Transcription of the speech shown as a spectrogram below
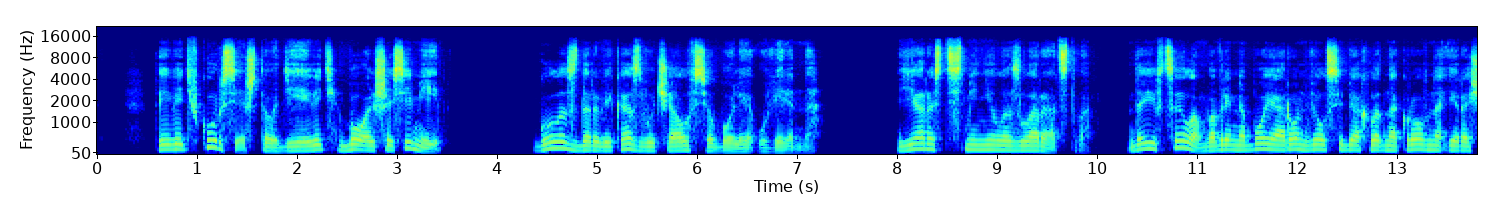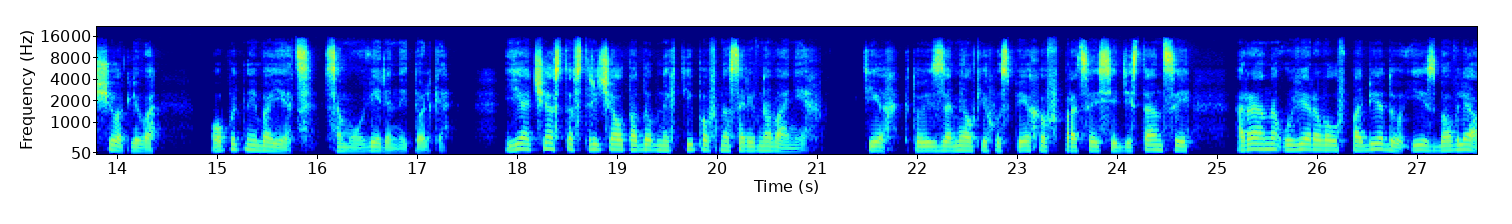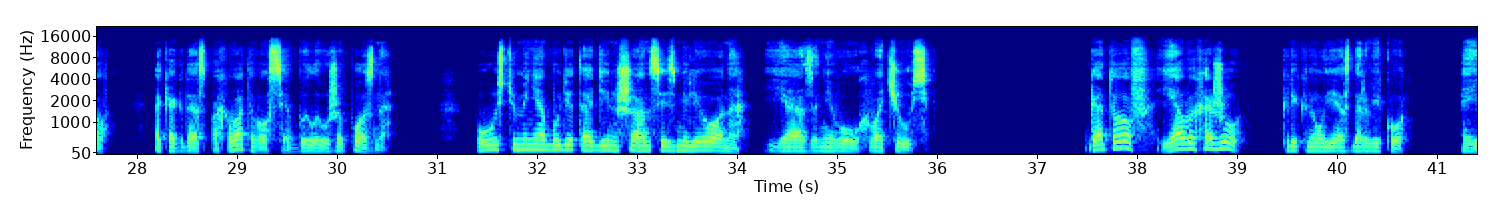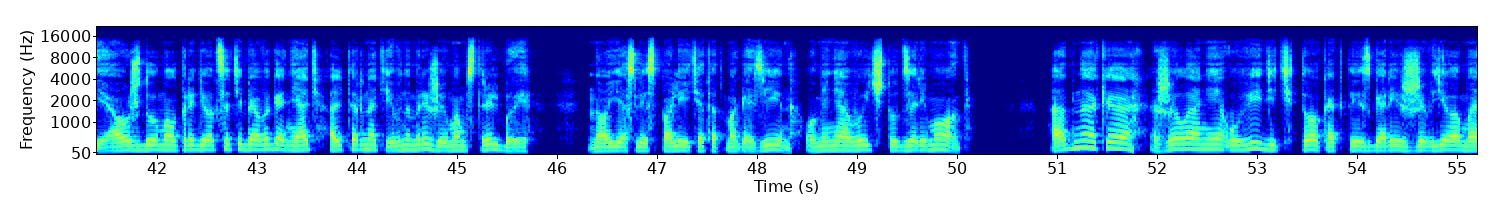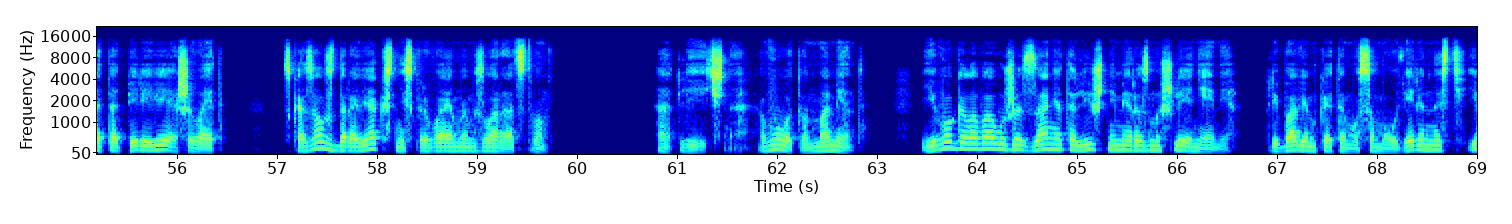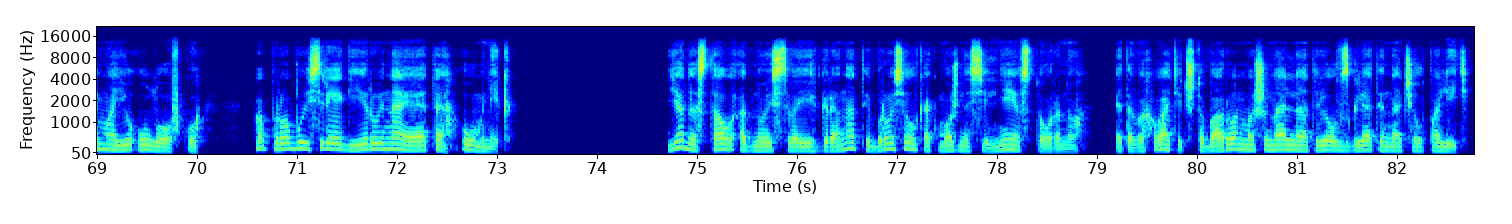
Ты ведь в курсе, что девять больше семи?» Голос здоровяка звучал все более уверенно. Ярость сменила злорадство. Да и в целом, во время боя Арон вел себя хладнокровно и расчетливо. Опытный боец, самоуверенный только. Я часто встречал подобных типов на соревнованиях. Тех, кто из-за мелких успехов в процессе дистанции рано уверовал в победу и избавлял, а когда спохватывался, было уже поздно. Пусть у меня будет один шанс из миллиона, я за него ухвачусь. «Готов, я выхожу!» – крикнул я здоровяку. «Я уж думал, придется тебя выгонять альтернативным режимом стрельбы», но если спалить этот магазин, у меня вычтут за ремонт. Однако желание увидеть то, как ты сгоришь живьем, это перевешивает», — сказал здоровяк с нескрываемым злорадством. «Отлично. Вот он момент. Его голова уже занята лишними размышлениями. Прибавим к этому самоуверенность и мою уловку. Попробуй среагируй на это, умник». Я достал одну из своих гранат и бросил как можно сильнее в сторону. Этого хватит, чтобы Арон машинально отвел взгляд и начал палить.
